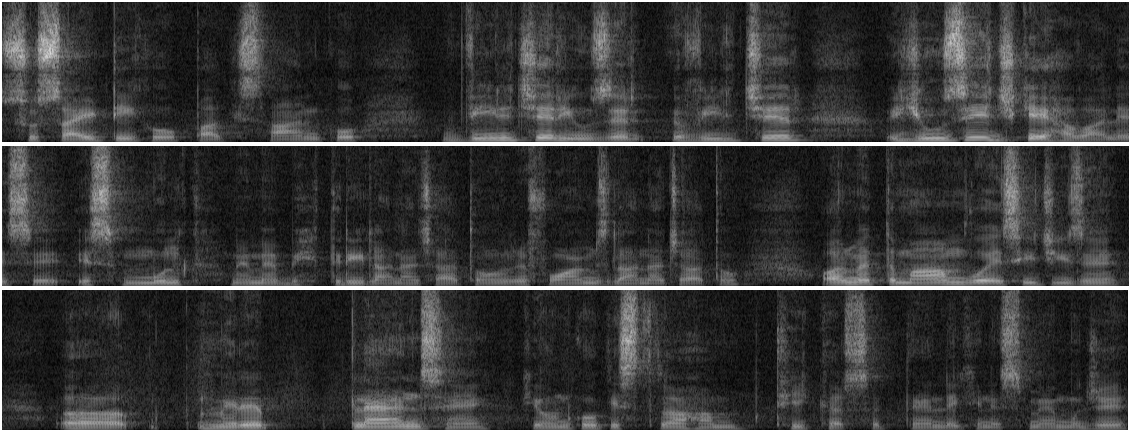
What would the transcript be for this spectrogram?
सोसाइटी को, पाकिस्तान को व्हीलचेयर यूज़र व्हीलचेयर यूजेज के हवाले से इस मुल्क में मैं बेहतरी लाना चाहता हूँ रिफॉर्म्स लाना चाहता हूँ। और मैं तमाम वो ऐसी चीज़ें मेरे प्लान्स हैं कि उनको किस तरह हम ठीक कर सकते हैं, लेकिन इसमें मुझे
